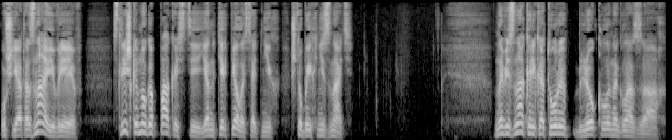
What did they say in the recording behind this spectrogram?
уж я-то знаю евреев. Слишком много пакостей я натерпелась от них, чтобы их не знать. Новизна карикатуры блекла на глазах.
